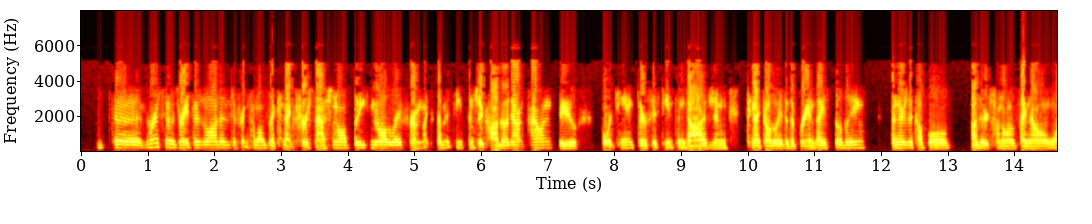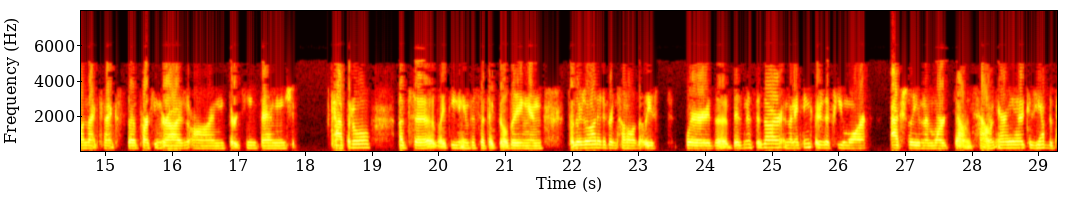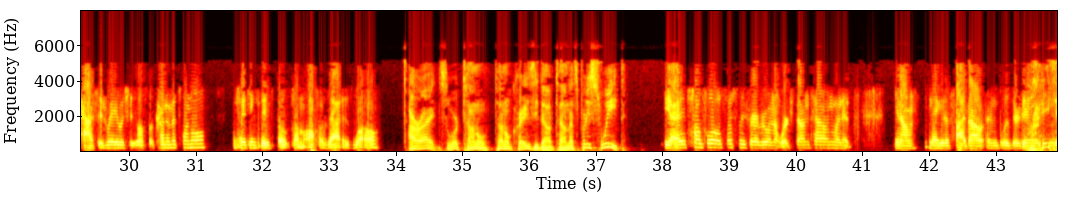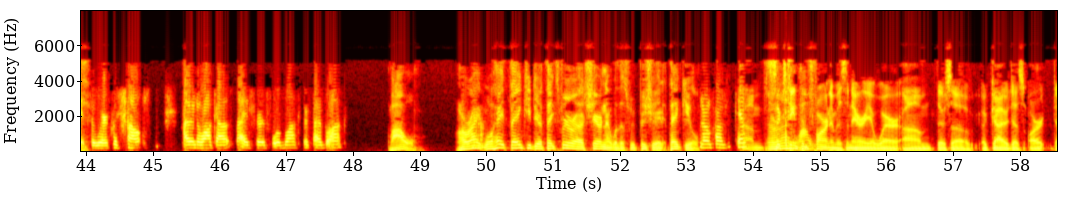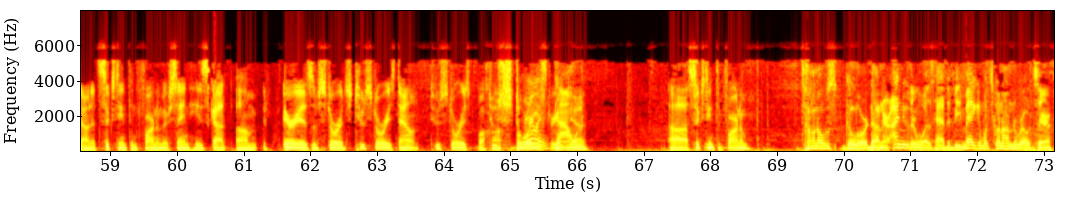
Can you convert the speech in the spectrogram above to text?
the Marissa is right. There's a lot of different tunnels that connect First National, so you can go all the way from like 17th in Chicago downtown to 14th or 15th in Dodge, and connect all the way to the Brandeis building. And there's a couple other tunnels. I know one that connects the parking garage on 13th and Capitol up to like the Union Pacific building, and so there's a lot of different tunnels at least where the businesses are. And then I think there's a few more actually in the more downtown area because you have the passageway, which is also kind of a tunnel. And so I think they've built some off of that as well. All right, so we're tunnel tunnel crazy downtown. That's pretty sweet. Yeah, it's helpful, especially for everyone that works downtown when it's, you know, negative five out and blizzard in. You can get to work without having to walk outside for four blocks or five blocks. Wow. All right. Well, hey, thank you, dear. Thanks for uh, sharing that with us. We appreciate it. Thank you. No problem. Yeah. Um, All right, 16th wow. and Farnam is an area where um, there's a, a guy who does art down at 16th and Farnam. They're saying he's got um, areas of storage two stories down, two stories behind. Two stories down. Uh, 16th and Farnam. Tunnels galore down there. I knew there was, had to be. Megan, what's going on on the roads there?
